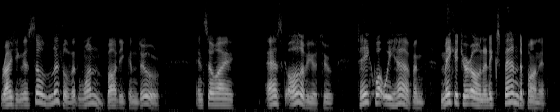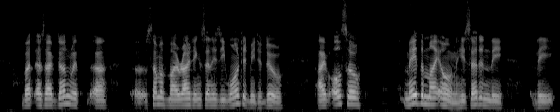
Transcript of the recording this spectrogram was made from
writing. There's so little that one body can do. And so I ask all of you to Take what we have and make it your own and expand upon it. But as I've done with uh, uh, some of my writings, and as he wanted me to do, I've also made them my own. He said in the the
